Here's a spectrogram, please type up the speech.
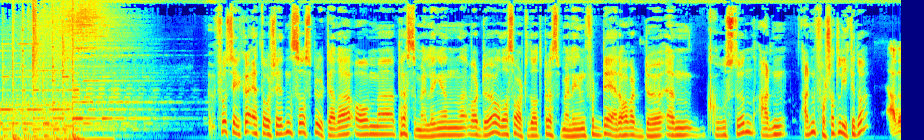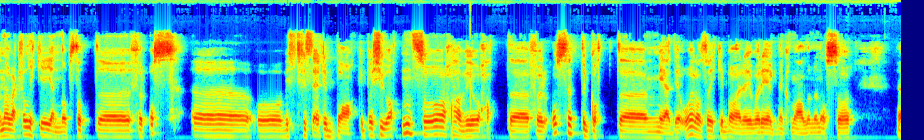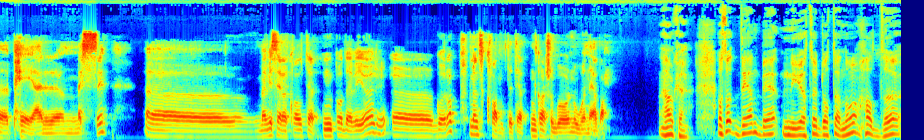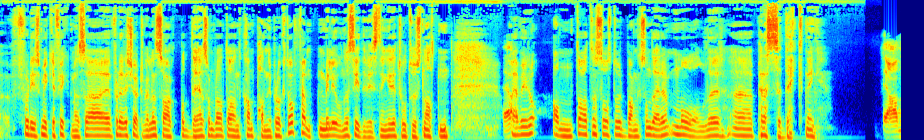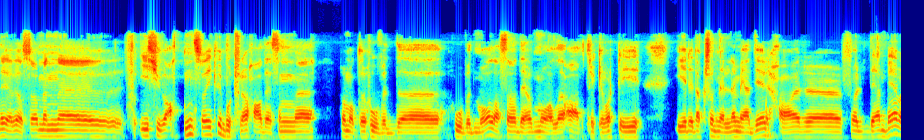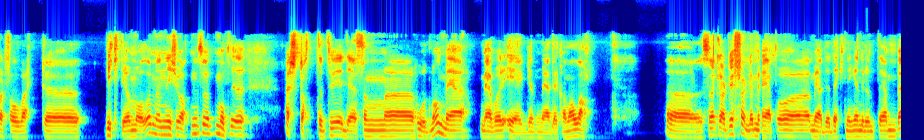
For ca. ett år siden så spurte jeg deg om eh, pressemeldingen var død, og da svarte du at pressemeldingen for dere har vært død en god stund. Er den, er den fortsatt like død? Ja, Den har i hvert fall ikke gjenoppstått uh, for oss. Uh, og hvis vi ser tilbake på 2018, så har vi jo hatt uh, for oss et godt medieår. Altså ikke bare i våre egne kanaler, men også PR-messig. Eh, men vi ser at kvaliteten på det vi gjør, går opp, mens kvantiteten kanskje går noe ned. da. Ja, ok. Altså dnbnyheter.no hadde, for de som ikke fikk med seg, for dere kjørte vel en sak på det som bl.a. kampanjeplukket opp, 15 millioner sidevisninger i 2018. Ja. Jeg vil jo anta at en så stor bank som dere måler eh, pressedekning? Ja, det gjør vi også, men uh, i 2018 så gikk vi bort fra å ha det som uh, på en måte hoved, uh, hovedmål. Altså det å måle avtrykket vårt i, i redaksjonelle medier har for DNB i hvert fall vært viktig å måle, men i 2018 så på en måte erstattet vi det som hovedmål med, med vår egen mediekanal. Eh, så det er klart vi følger med på mediedekningen rundt DNB.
